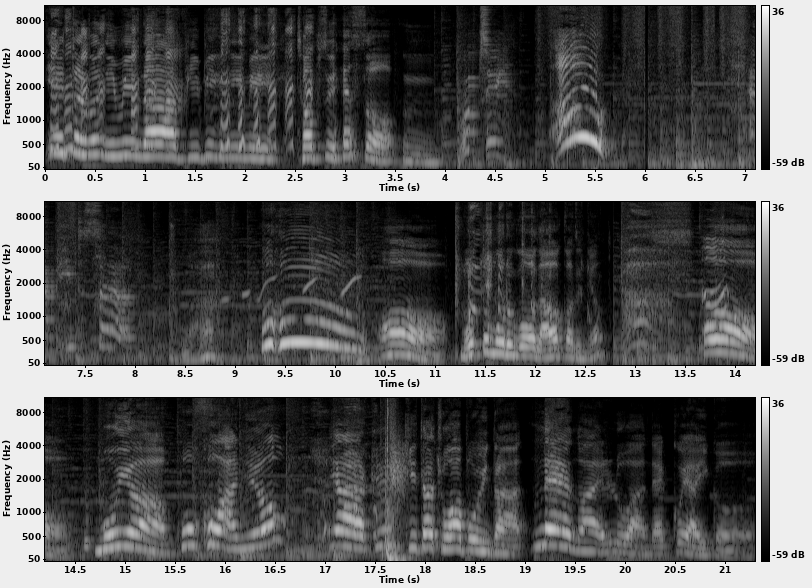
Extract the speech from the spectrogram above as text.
1등은 이미 나 비비님이 접수했어. 음. 아우! 좋아. 우후! 어, 뭣도 모르고 나왔거든요? 어, 뭐야, 포코 안녕? 야, 그 기타 좋아 보인다. 내 놔, 일로 와. 내 거야, 이거.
